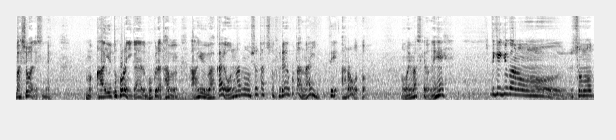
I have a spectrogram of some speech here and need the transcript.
場所はですねもうああいうところに行かないと僕ら多分ああいう若い女の人たちと触れ合うことはないであろうと思いますけどね。で結局あのその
